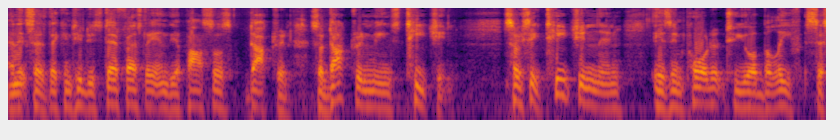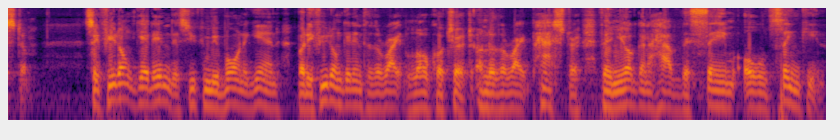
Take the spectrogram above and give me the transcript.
And it says they continued steadfastly in the apostles' doctrine. So doctrine means teaching. So you see, teaching then is important to your belief system. So if you don't get in this, you can be born again, but if you don't get into the right local church under the right pastor, then you're going to have the same old thinking.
